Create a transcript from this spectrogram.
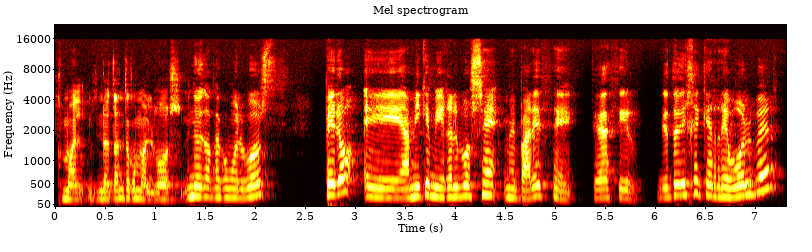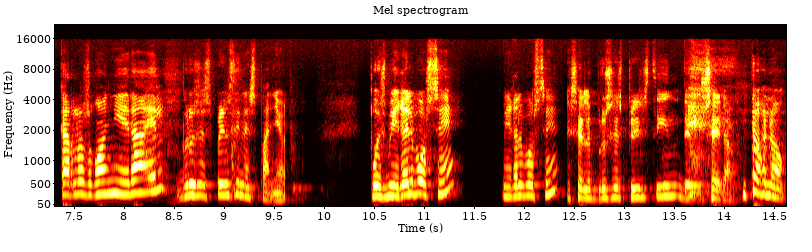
Como el- no tanto como el boss. no tanto como el Boss, pero eh, a mí que Miguel Bosé me parece, te voy a decir, yo te dije que Revolver, Carlos Goñi era el Bruce Springsteen español. Pues Miguel Bosé, Miguel Bosé, Es el Bruce Springsteen de Usera. no, no,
